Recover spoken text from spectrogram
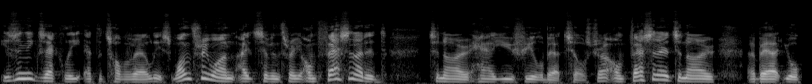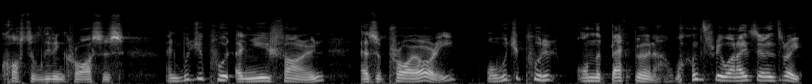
isn't exactly at the top of our list. 131873, I'm fascinated to know how you feel about Telstra. I'm fascinated to know about your cost of living crisis. And would you put a new phone as a priority, or would you put it on the back burner? 131873.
